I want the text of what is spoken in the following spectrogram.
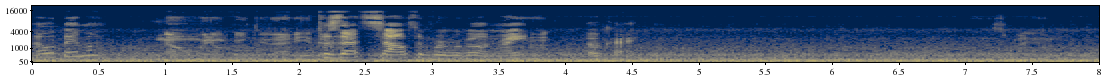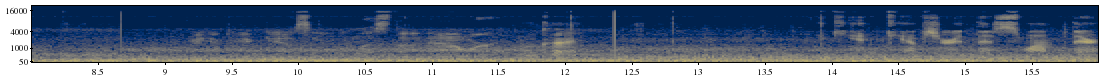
Alabama? No, we don't go through that either. Because that's south of where we're going, right? Uh-huh. Okay. Yes, ma'am. We have to get gas in less than an hour. Okay. I can't capture it, this swamp there.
